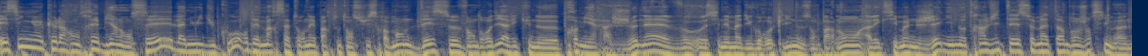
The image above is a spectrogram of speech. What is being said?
Et signe que la rentrée est bien lancée, la nuit du cours démarre sa tournée partout en Suisse romande dès ce vendredi avec une première à Genève au cinéma du Grotli. Nous en parlons avec Simone Génie, notre invitée ce matin. Bonjour Simone.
